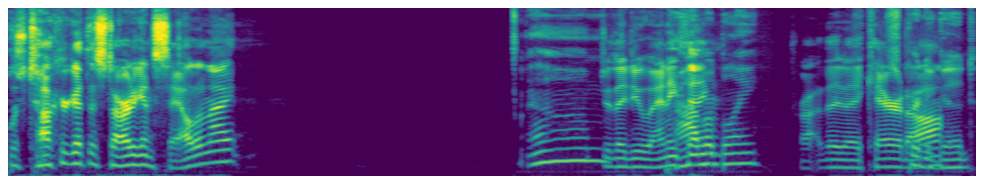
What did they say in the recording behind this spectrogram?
Does Tucker get the start against Sale tonight? Um, Do they do anything? probably. Pro- They, they care It's at pretty all. good.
